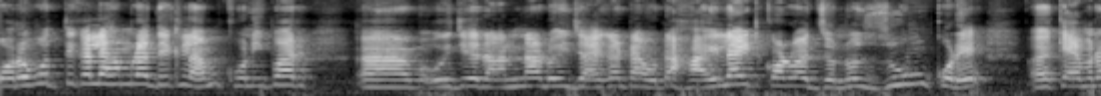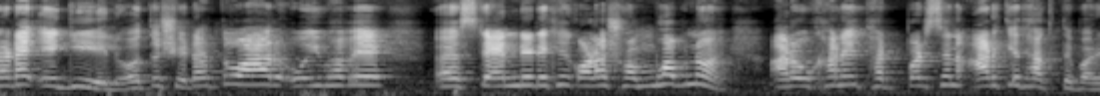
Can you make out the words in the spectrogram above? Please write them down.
পরবর্তীকালে আমরা দেখলাম খনিপার ওই যে রান্নার ওই জায়গাটা, ওটা হাইলাইট করবার জন্য জুম করে ক্যামেরাটা এগিয়ে এলো। তো সেটা তো আর ওইভাবে স্ট্যান্ডে রেখে করা সম্ভব নয়। আর ওখানে থার্ড পার্সন আর কে থাকতে পারে?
